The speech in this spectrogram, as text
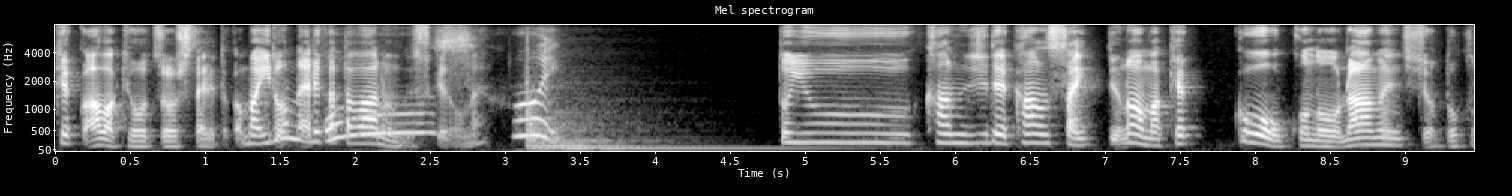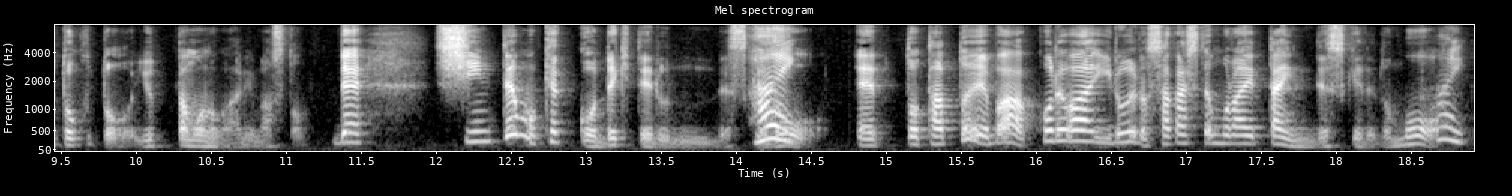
結構泡強調したりとか、まあいろんなやり方はあるんですけどね。すごい。という感じで関西っていうのは、まあ結構このラーメン事情独特と言ったものがありますと。で、新店も結構できてるんですけど、はいえっと、例えば、これはいろいろ探してもらいたいんですけれども、はい。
